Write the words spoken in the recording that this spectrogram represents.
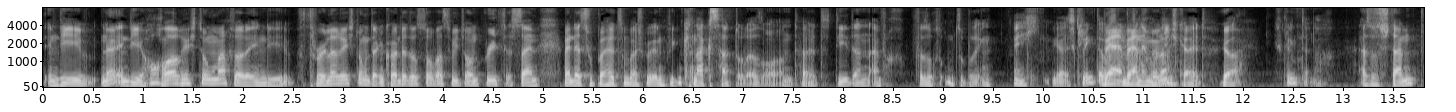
in die, ne, in die Horror-Richtung macht oder in die Thriller-Richtung, dann könnte das sowas wie Don't Breathe sein, wenn der Superheld zum Beispiel irgendwie einen Knacks hat oder so und halt die dann einfach versucht umzubringen. Ich, ja, es klingt auch Wäre wär eine oder? Möglichkeit, ja. Es klingt danach. Also es stand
